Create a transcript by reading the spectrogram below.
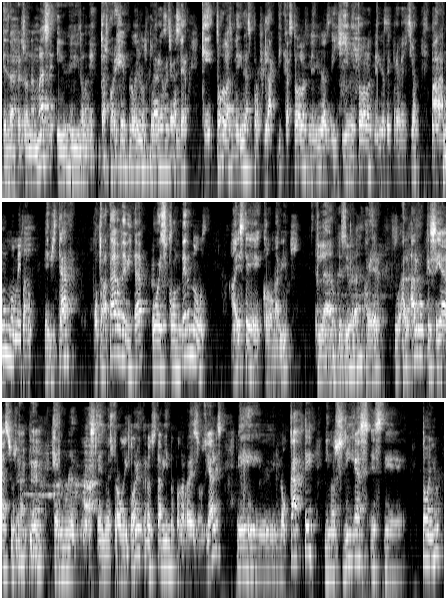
es la persona más idónea. Entonces, por ejemplo, él nos podría responder que todas las medidas profilácticas, todas las medidas de higiene, todas las medidas de prevención para un momento evitar o tratar de evitar o escondernos a este coronavirus. Claro que sí, ¿verdad? A ver, al- algo que sea sustantivo, que el- este, nuestro auditorio que nos está viendo por las redes sociales eh, lo capte y nos digas, este, Toño,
